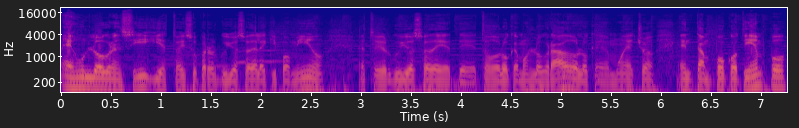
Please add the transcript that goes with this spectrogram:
es un logro en sí y estoy súper orgulloso del equipo mío, estoy orgulloso de, todo lo que hemos logrado, lo que hemos hecho en tan poco tiempo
